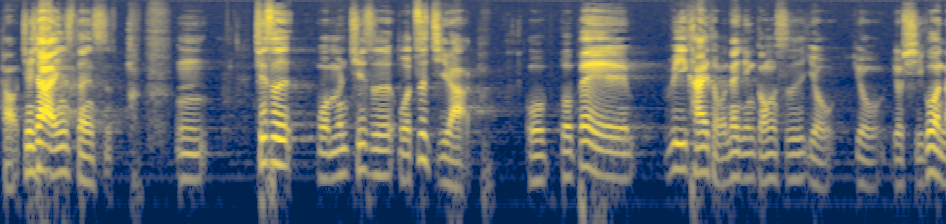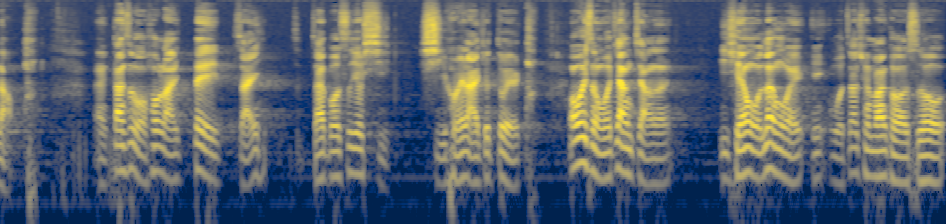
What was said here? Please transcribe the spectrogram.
好，接下来 Instance，嗯，其实我们其实我自己啦，我我被 V 开头那间公司有有有洗过脑。哎，但是我后来被翟翟博士又洗洗回来就对了。那为什么我这样讲呢？以前我认为，我在全马口的时候，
